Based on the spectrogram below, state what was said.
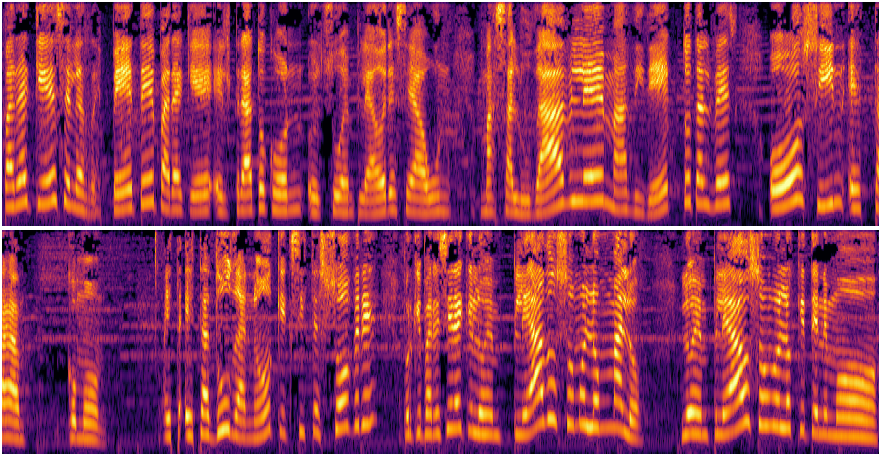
para que se les respete, para que el trato con sus empleadores sea aún más saludable, más directo tal vez, o sin esta como esta, duda, ¿no? Que existe sobre, porque pareciera que los empleados somos los malos. Los empleados somos los que tenemos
